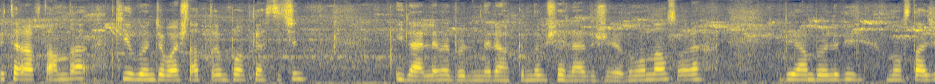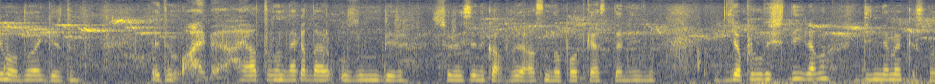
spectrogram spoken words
bir taraftan da iki yıl önce başlattığım podcast için ilerleme bölümleri hakkında bir şeyler düşünüyordum. Ondan sonra bir an böyle bir nostalji moduna girdim. Dedim vay be hayatımın ne kadar uzun bir süresini kaplıyor aslında podcast deneyimi. Yapılış değil ama dinleme kısmı.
